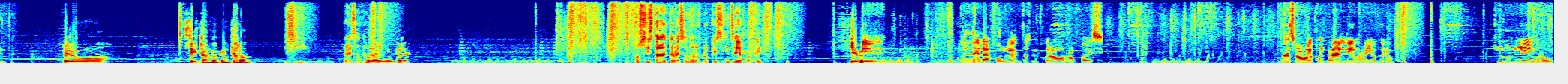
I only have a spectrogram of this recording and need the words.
lenta. Pero. Se quitó un bloque entero. Sí, atravesando. Una línea entera. No, sí estaba atravesando los bloques, quién sabe por qué. Lleve. Eh, El de la jungla, entonces mejor ahorro para ese. Más me voy a comprar el libro, yo creo. Su libro.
